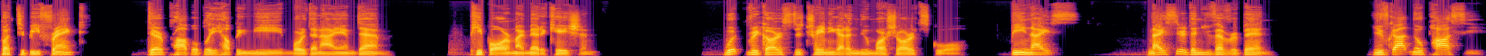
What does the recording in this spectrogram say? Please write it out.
But to be frank, they're probably helping me more than I am them. People are my medication. With regards to training at a new martial arts school, be nice. Nicer than you've ever been. You've got no posse,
